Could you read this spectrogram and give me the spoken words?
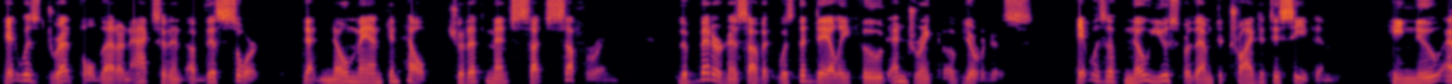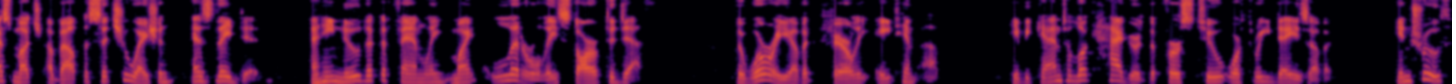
It was dreadful that an accident of this sort, that no man can help, should have meant such suffering. The bitterness of it was the daily food and drink of Jurgis. It was of no use for them to try to deceive him. He knew as much about the situation as they did, and he knew that the family might literally starve to death. The worry of it fairly ate him up. He began to look haggard the first two or three days of it. In truth,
